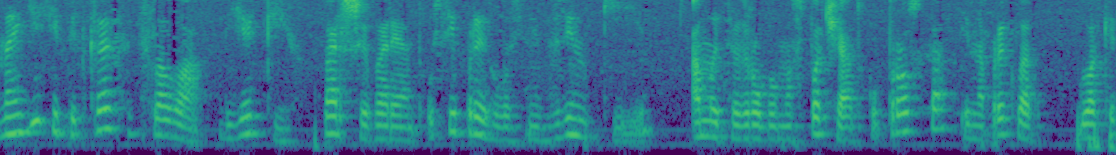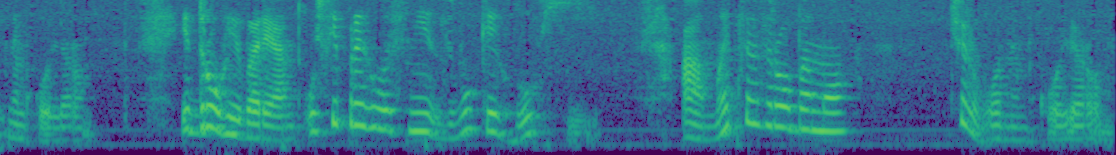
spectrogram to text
Знайдіть і підкресліть слова, в яких перший варіант усі приголосні дзвінки, а ми це зробимо спочатку просто і, наприклад, блакитним кольором. І другий варіант усі приголосні звуки глухі, а ми це зробимо червоним кольором.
